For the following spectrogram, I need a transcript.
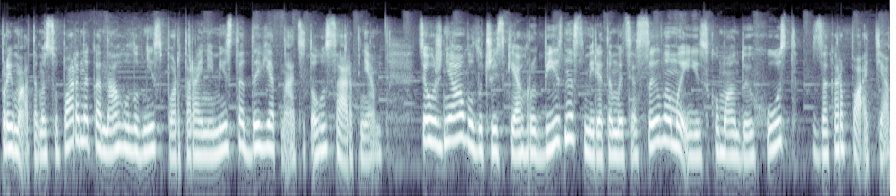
Прийматиме суперника на головній спорт-арені міста 19 серпня. Цього ж дня Волочиський агробізнес мірятиметься силами із командою Хуст Закарпаття.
